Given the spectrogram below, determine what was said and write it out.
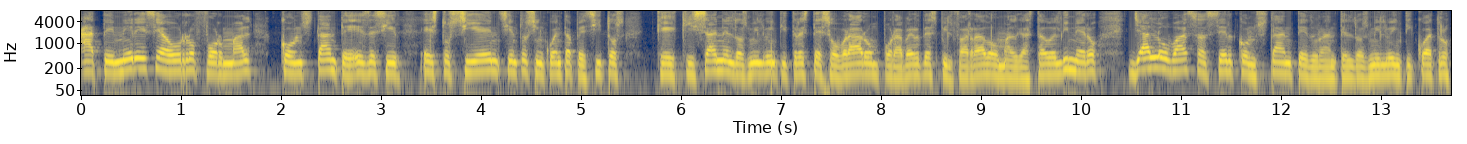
a tener ese ahorro formal constante, es decir, estos 100, 150 pesitos que quizá en el 2023 te sobraron por haber despilfarrado o malgastado el dinero, ya lo vas a hacer constante durante el 2024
